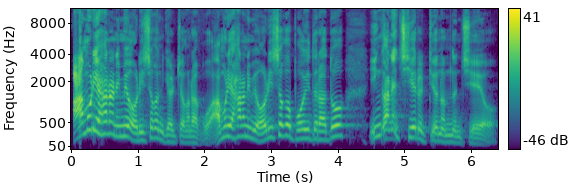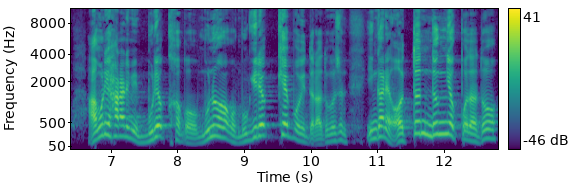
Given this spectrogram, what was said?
아무리 하나님이 어리석은 결정을 하고 아무리 하나님이 어리석어 보이더라도 인간의 지혜를 뛰어넘는 지혜요. 아무리 하나님이 무력하고 무능하고 무기력해 보이더라도 그것은 인간의 어떤 능력보다도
